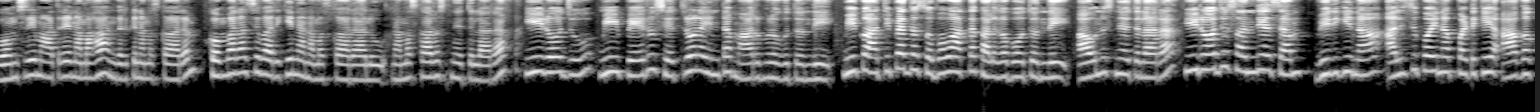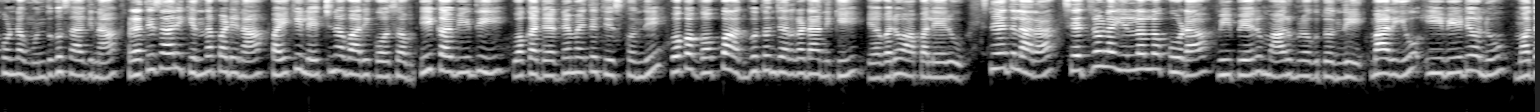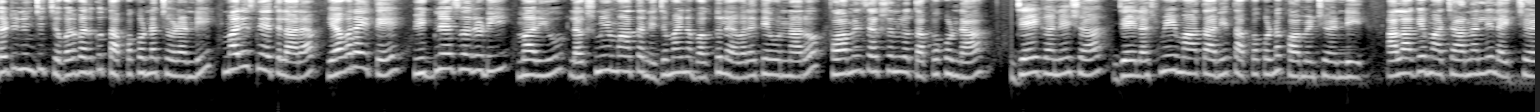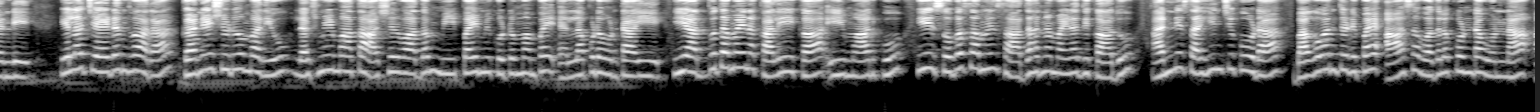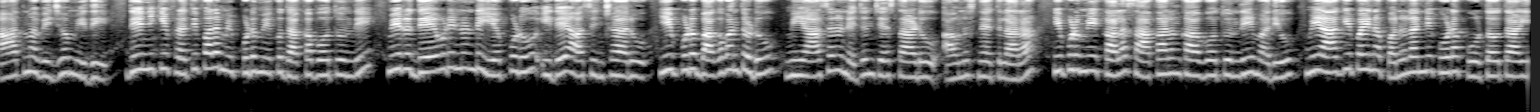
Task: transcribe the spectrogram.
ఓం శ్రీ మాత్రే నమ. అందరికి నమస్కారం. కుంభరాశి వారికి నా నమస్కారాలు. నమస్కారం స్నేహితులారా ఈ రోజు మీ పేరు శత్రువుల ఇంట మారుమ్రోగుతుంది. మీకు అతిపెద్ద శుభవార్త కలగబోతుంది. అవును స్నేహితులారా ఈ రోజు సందేశం విరిగిన అలసిపోయినప్పటికీ ఆగకుండా ముందుకు సాగిన ప్రతిసారి కింద పడిన పైకి లేచిన వారి కోసం ఇక విధి ఒక నిర్ణయం అయితే తీసుకుంది. ఒక గొప్ప అద్భుతం జరగడానికి ఎవరు ఆపలేరు. స్నేహితులారా శత్రువుల ఇళ్ళలో కూడా మీ పేరు మారుమ్రోగుతుంది. మరియు ఈ వీడియోను మొదటి నుంచి చివరి వరకు తప్పకుండా చూడండి. మరి స్నేహితులారా ఎవరైతే విఘ్నేశ్వరుడి మరియు లక్ష్మీమాత నిజమైన భక్తులు ఎవరైతే ఉన్నారో కామెంట్ సెక్షన్లో తప్పకుండా జై గణేష జై లక్ష్మీ మాత అని తప్పకుండా కామెంట్ చేయండి. అలాగే మా ఛానల్ని లైక్ చేయండి. ఇలా చేయడం ద్వారా గణేశుడు మరియు లక్ష్మీమాత ఆశీర్వాదం మీపై మీ కుటుంబంపై ఎల్లప్పుడూ ఉంటాయి. ఈ అద్భుతమైన కలయిక ఈ మార్పు ఈ శుభ సమయం సాధారణమైనది కాదు. అన్ని సహించి కూడా భగవంతుడిపై ఆశ వదలకుండా ఉన్న ఆత్మ విజయం ఇది. దీనికి ప్రతిఫలం ఇప్పుడు మీకు దక్కబోతుంది. మీరు దేవుడి నుండి ఎప్పుడు ఇదే ఆశించారు. ఇప్పుడు భగవంతుడు మీ ఆశను నిజం చేస్తాడు. అవును స్నేహితులారా ఇప్పుడు మీ కళ సాకారం కాబోతుంది మరియు మీ ఆగిపోయిన పనులన్నీ కూడా పూర్తవుతాయి.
